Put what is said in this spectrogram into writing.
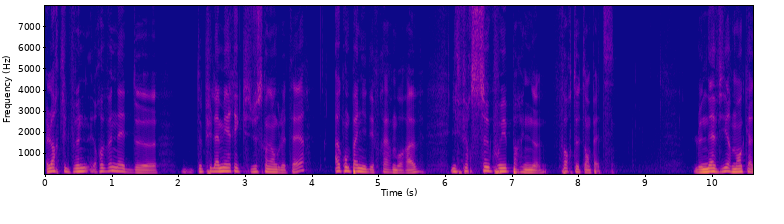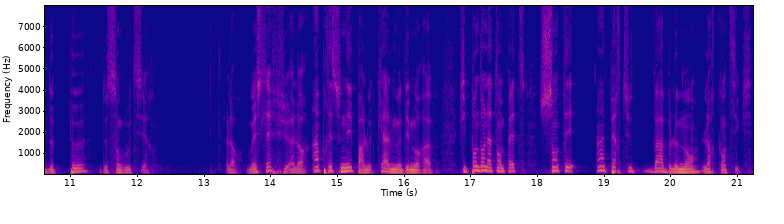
alors qu'il revenait de, depuis l'Amérique jusqu'en Angleterre, accompagné des frères moraves, ils furent secoués par une forte tempête le navire manqua de peu de s'engloutir. Alors Wesley fut alors impressionné par le calme des Moraves, qui pendant la tempête chantaient imperturbablement leur cantique.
